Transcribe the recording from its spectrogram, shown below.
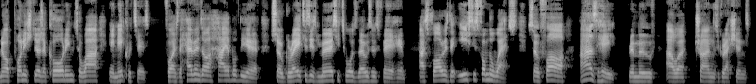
nor punished us according to our iniquities. For as the heavens are high above the earth, so great is his mercy towards those who fear him. As far as the east is from the west, so far has he removed our transgressions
